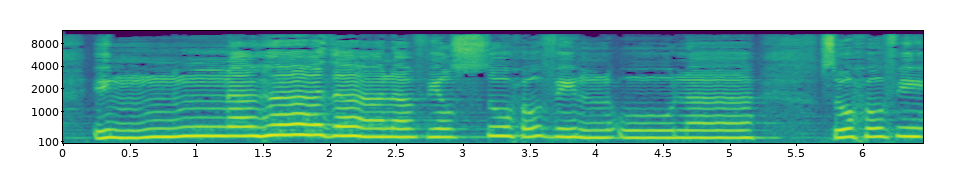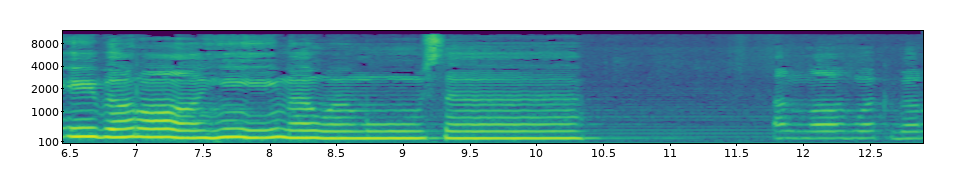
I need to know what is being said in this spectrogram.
إن هذا لفي الصحف الأولى صحف إبراهيم وموسى. الله أكبر.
